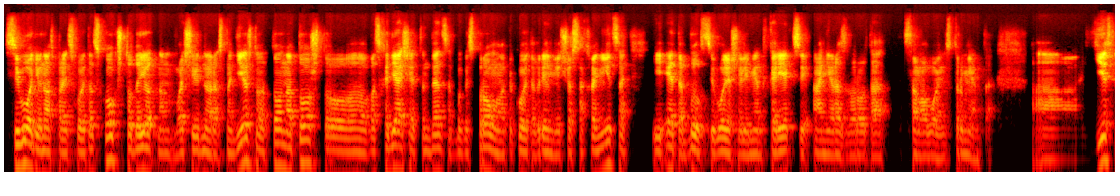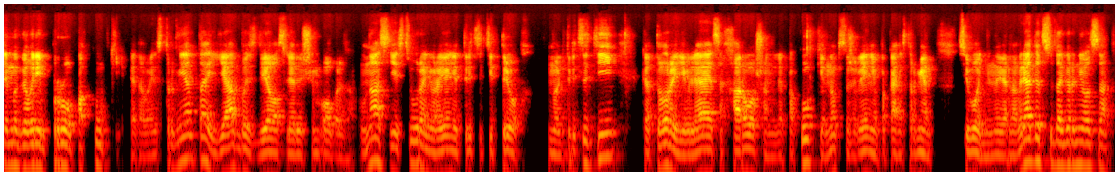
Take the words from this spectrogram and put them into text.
Сегодня у нас происходит отскок, что дает нам в очередной раз надежду то на то, что восходящая тенденция по на какое-то время еще сохранится, и это был всего лишь элемент коррекции, а не разворота самого инструмента. Если мы говорим про покупки этого инструмента, я бы сделал следующим образом. У нас есть уровень в районе 33 0.30, который является хорошим для покупки, но, к сожалению, пока инструмент сегодня, наверное, вряд ли отсюда вернется.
